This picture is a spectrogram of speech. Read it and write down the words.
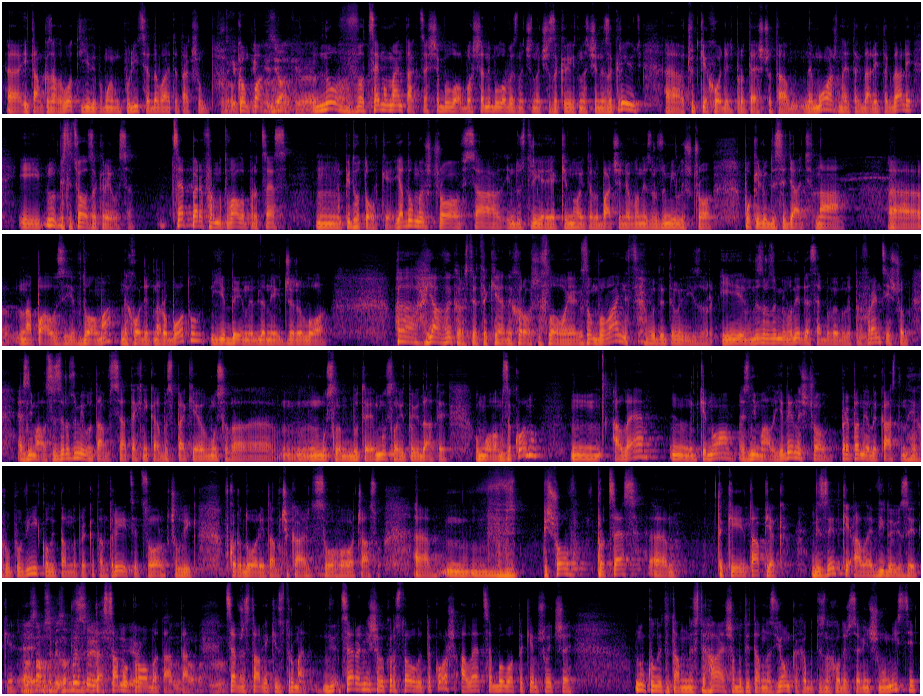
Е, І там казали, от їде, по-моєму, поліція, давайте так, щоб Такі компактно. зйомки. е, Ну, в цей момент так це ще було, бо ще не було визначено, чи закриють нас, чи не закриють. Е, Чутки ходять про те, що там не можна, і так далі. І так далі. І ну, після цього закрилося. Це переформатувало процес підготовки. Я думаю, що вся індустрія, як кіно і телебачення, вони зрозуміли, що поки люди сидять на на паузі вдома, не ходять на роботу. Єдине для них джерело. е, Я використаю таке нехороше слово, як зомбування, це буде телевізор. І вони зрозуміли, вони для себе вибили преференції, щоб е, знімалося. Зрозуміло, там вся техніка безпеки мусила, е, мусила бути, мусила відповідати умовам закону. Але кіно знімали. Єдине, що припинили кастинги групові, коли там, наприклад, там 30-40 чоловік в коридорі там чекають свого часу. Е, Пішов в процес е, такий етап, як візитки, але відеовізитки. Ну, Е, сам собі записуєш. та самопроба, і- так, так. Це вже став як інструмент. Це раніше використовували також, але це було таким швидше. Ну, коли ти там не встигаєш, або ти там на зйомках, або ти знаходишся в іншому місці.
